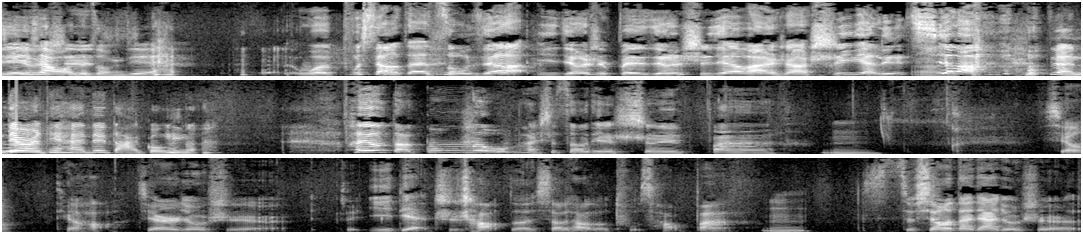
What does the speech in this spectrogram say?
结一下我的总结。我不想再总结了，已经是北京时间晚上十一点零七了，咱第二天还得打工呢。还要打工呢，我们还是早点睡吧。嗯，行，挺好。今儿就是就一点职场的小小的吐槽吧。嗯，就希望大家就是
